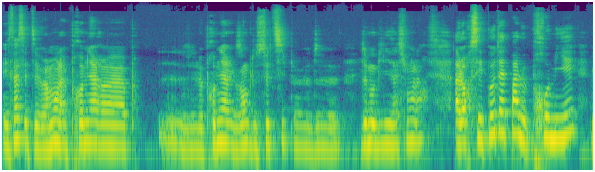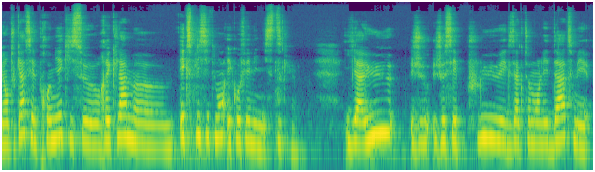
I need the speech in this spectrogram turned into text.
et ça c'était vraiment la première euh, le premier exemple de ce type euh, de de mobilisation alors? Alors c'est peut-être pas le premier, mais en tout cas c'est le premier qui se réclame explicitement écoféministe. Il y a eu je je sais plus exactement les dates, mais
